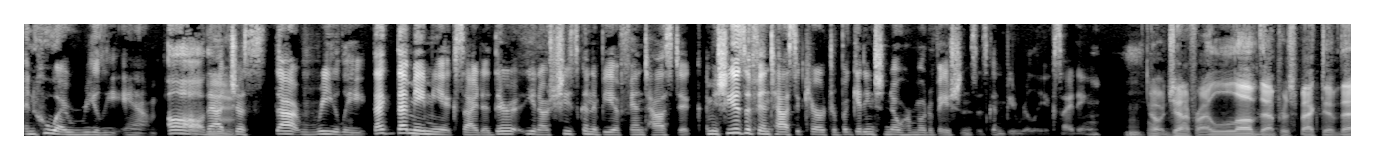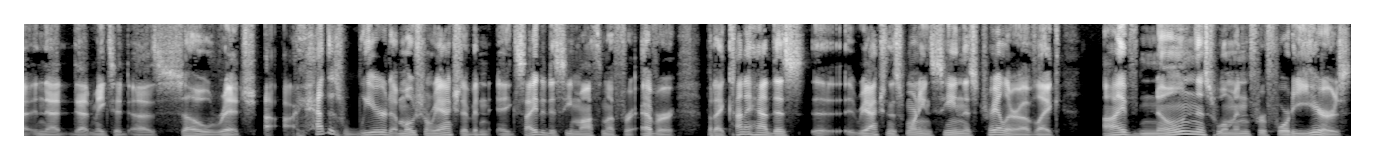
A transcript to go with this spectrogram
and who I really am. Oh, that Mm. just that really that that made me excited. There, you know, she's going to be a fantastic. I mean, she is a fantastic character, but getting to know her motivations is going to be really exciting. Oh, Jennifer, I love that perspective. That and that that makes it uh, so rich. I, I had this weird emotional reaction. I've been excited to see Mothma forever, but I kind of had this uh, reaction this morning seeing this trailer of like, I've known this woman for forty years,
